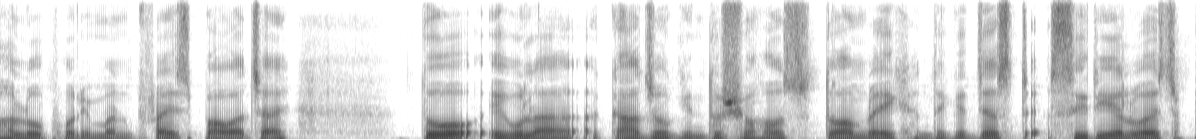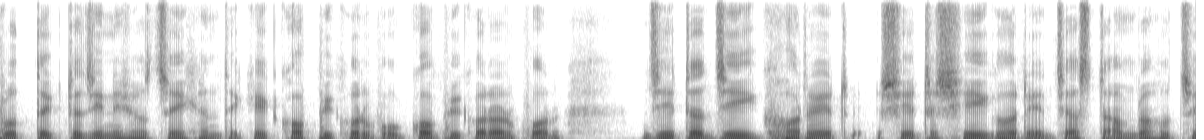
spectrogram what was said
ভালো পরিমাণ প্রাইস পাওয়া যায়। তো এগুলা কাজও কিন্তু সহজ। তো আমরা এখান থেকে জাস্ট সিরিয়াল ওয়াইজ প্রত্যেকটা জিনিস হচ্ছে এখান থেকে কপি করব। কপি করার পর যেটা যেই ঘরের সেটা সেই ঘরে জাস্ট আমরা হচ্ছে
